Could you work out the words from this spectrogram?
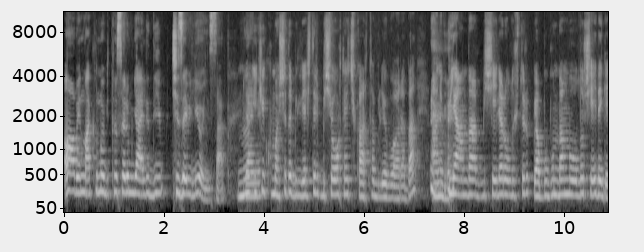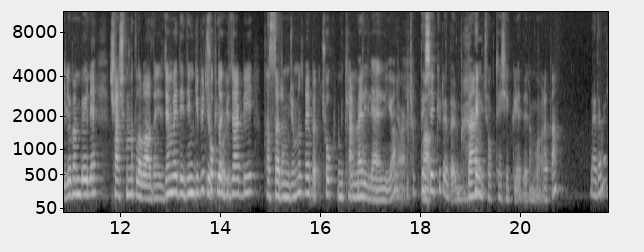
aa benim aklıma bir tasarım geldi deyip çizebiliyor insan. Nur Yani- iki kumaşı da birleştirip bir şey ortaya çıkartabiliyor bu arada. Yani bir anda bir şeyler oluşturup ya bu bundan mı olur şey de geliyor. Ben böyle şaşkınlıkla bazen izliyorum ve dediğim gibi çok da güzel bir tasarımcımız ve çok mükemmel ilerliyor. Yani çok teşekkür ederim. Ben Hani- çok teşekkür ederim bu arada. Ne demek?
